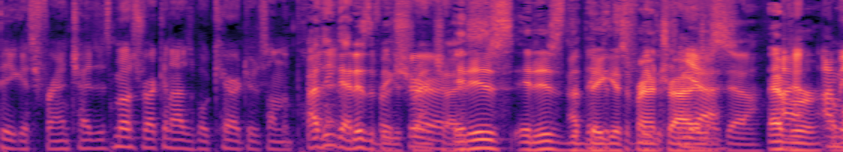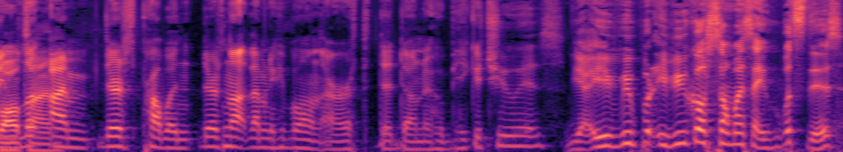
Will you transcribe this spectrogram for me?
biggest franchises, most recognizable characters on the planet. I think that is the biggest sure. franchise. It is. It is the biggest the biggest franchise franchise, Yeah. ever I, I of mean, all look, time. I'm there's probably there's not that many people on Earth that don't know who Pikachu is. Yeah, if you put if you go somewhere and say, "What's this?"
